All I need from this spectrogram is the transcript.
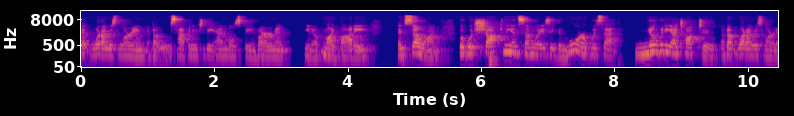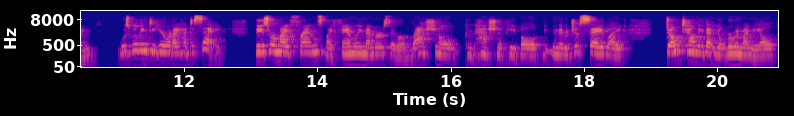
at what I was learning about what was happening to the animals, the environment, you know, my body, and so on. But what shocked me in some ways even more was that nobody I talked to about what I was learning was willing to hear what I had to say. These were my friends, my family members. They were rational, compassionate people. And they would just say, like, don't tell me that you'll ruin my meal.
